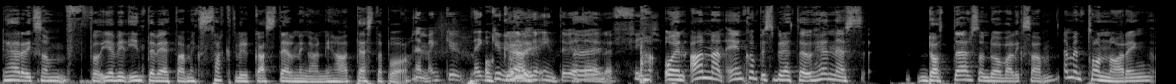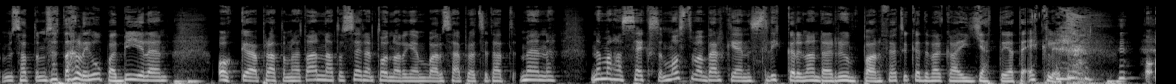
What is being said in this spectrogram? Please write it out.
det här är liksom, för, jag vill inte veta om exakt vilka ställningar ni har testat på. Nej men gud, nej Och, gud vill eh, jag inte veta heller, fy. Och en annan, en kompis berättade hur hennes dotter som då var liksom, ja men tonåring, satt, de satt allihopa i bilen och uh, pratade om något annat och sen den tonåringen bara så här plötsligt att men när man har sex måste man verkligen slicka den andra rumpan för jag tycker att det verkar jätte, jätteäckligt. och,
